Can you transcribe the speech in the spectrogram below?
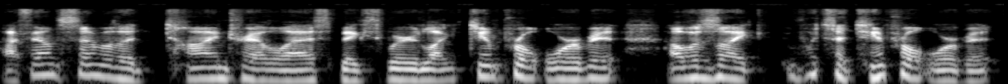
I found some of the time travel aspects where, like temporal orbit, I was like, "What's a temporal orbit?"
